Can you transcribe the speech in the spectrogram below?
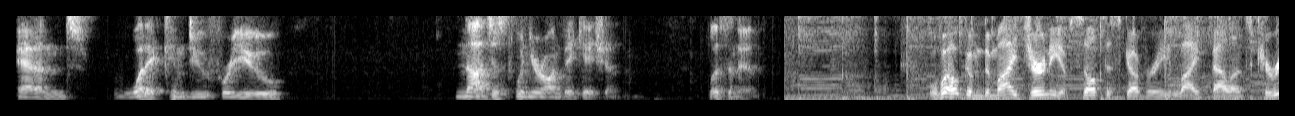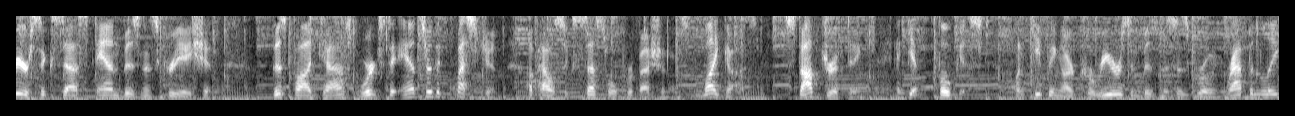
and what it can do for you, not just when you're on vacation. Listen in. Welcome to my journey of self discovery, life balance, career success, and business creation. This podcast works to answer the question of how successful professionals like us stop drifting and get focused on keeping our careers and businesses growing rapidly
